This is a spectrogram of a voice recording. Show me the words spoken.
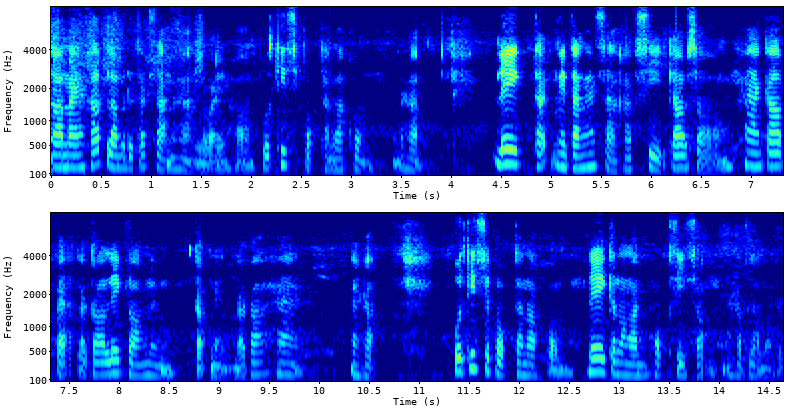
ต่อมาครับเรามาดูทักษะมหารวยของพุธที่ 16 ธันวาคมนะครับ เลขทักในตารางทักษะครับ 4 9 2 5 9 8 แล้วก็เลขรอง 1 กับ 1 แล้วก็ 5 นะครับพุธที่ 16 ธันวาคม เลขกำลังวัน 6 4 2 นะครับ เรามาดู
